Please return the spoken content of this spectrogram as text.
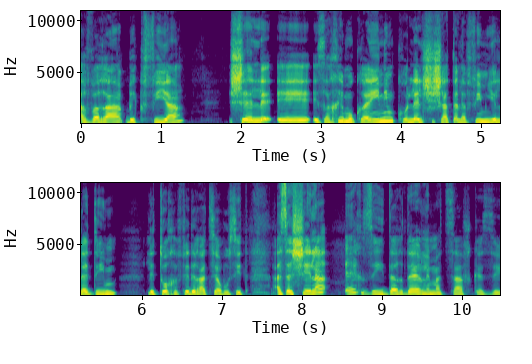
העברה בכפייה של אזרחים אוקראינים, כולל שישת אלפים ילדים, לתוך הפדרציה הרוסית. אז השאלה איך זה יידרדר למצב כזה,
